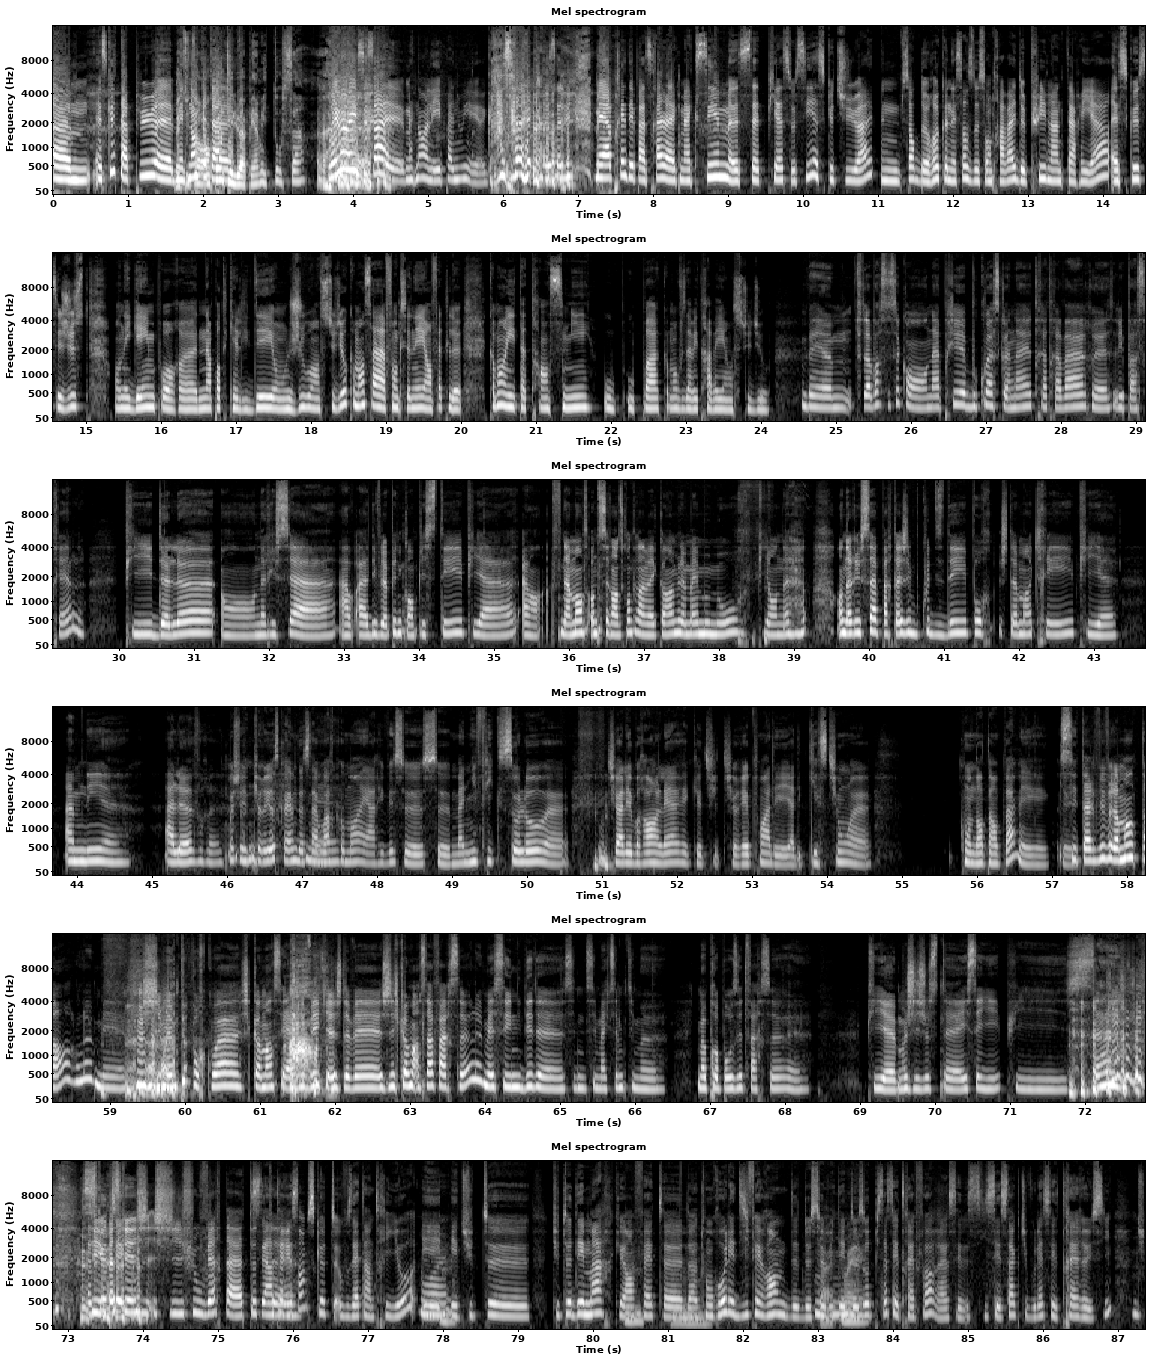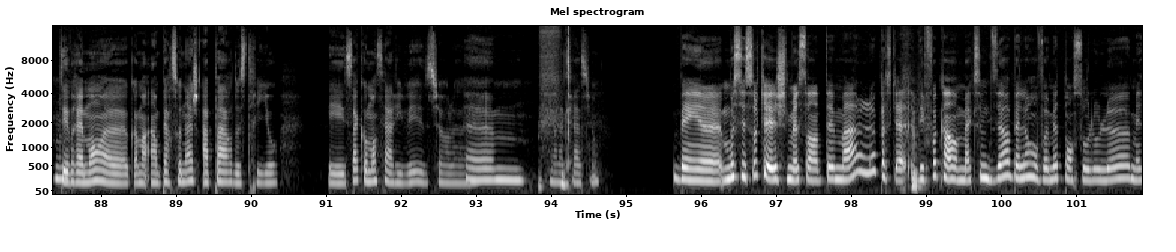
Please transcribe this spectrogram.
euh, est-ce que tu as pu euh, maintenant tu que compte, il lui a permis tout ça. Oui oui, oui c'est ça. maintenant elle est épanouie grâce, à, grâce à lui. Mais après des passerelles avec Maxime, cette pièce aussi, est-ce que tu as une sorte de reconnaissance de son travail depuis l'intérieur? Est-ce que c'est juste on est game pour n'importe quelle idée, on joue en studio? Comment ça a fonctionné en fait le comment il t'a transmis ou, ou pas? Comment vous avez travaillé en studio? Ben, euh, tout d'abord, c'est ça qu'on a appris beaucoup à se connaître à travers euh, les passerelles. Puis de là, on a réussi à, à, développer une complicité. Puis à, finalement, on, s'est rendu compte qu'on avait quand même le même humour. puis on a, on a réussi à partager beaucoup d'idées pour justement créer puis euh, amener à l'œuvre. Moi, je suis curieuse quand même de savoir comment est arrivé ce, ce magnifique solo euh, où tu as les bras en l'air et que tu, tu réponds à des, à des questions euh, qu'on n'entend pas, mais... C'est arrivé vraiment tard, là, mais je sais même plus pourquoi je commence à arriver que je devais... J'ai commencé à faire ça, là, mais c'est une idée de... C'est Maxime qui m'a proposé de faire ça. Euh, puis euh, moi, j'ai juste euh, essayé, puis ça... c'est parce que je, suis ouverte à tout. C'est intéressant parce que vous êtes un trio et, et, tu te tu te démarques en mhm. fait. Euh, ton rôle est différent de, de celui des deux autres. Puis ça, c'est très fort. Hein. si c'est ça que tu voulais, c'est très réussi. Tu mhm. t'es vraiment comme un, personnage à part de ce trio. Et ça, comment c'est arrivé sur le, dans la création? Ben, euh, moi, c'est sûr que je me sentais mal, parce que des fois, quand Maxime disait, ah, ben là, on va mettre ton solo là, mais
